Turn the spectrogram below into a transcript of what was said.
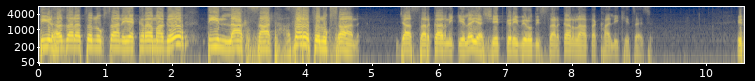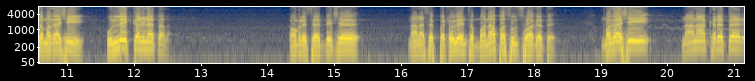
दीड हजाराचं नुकसान एकरा माग तीन लाख साठ हजाराचं नुकसान. ज्या सरकारने केलं या शेतकरी विरोधी सरकारला आता खाली खेचायचं. इथं मगाशी उल्लेख करण्यात आला. काँग्रेसचे अध्यक्ष नानासाहेब पटोले यांचं मनापासून स्वागत आहे. मगाशी नाना खरं तर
